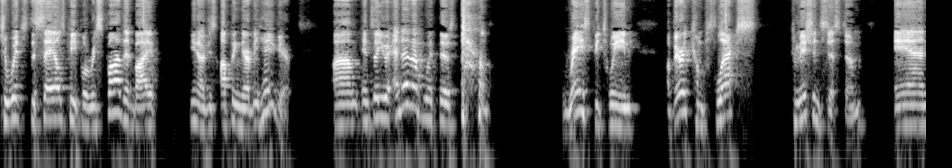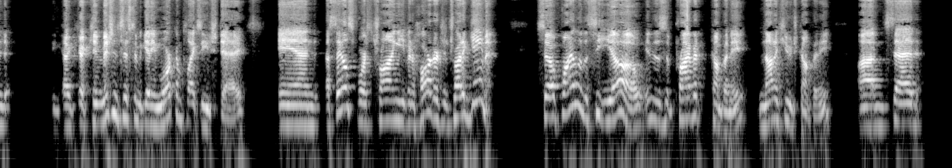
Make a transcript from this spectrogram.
to which the salespeople responded by, you know, just upping their behavior. Um, and so you ended up with this race between a very complex commission system and a, a, commission system getting more complex each day and a sales force trying even harder to try to game it. So finally the CEO, in this is a private company, not a huge company, um, said,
